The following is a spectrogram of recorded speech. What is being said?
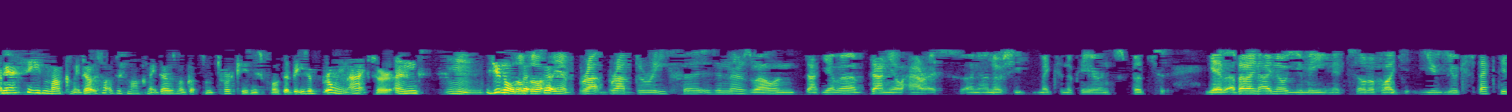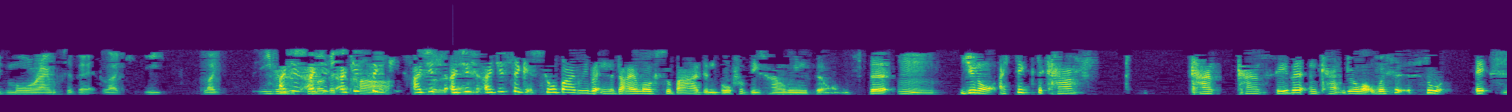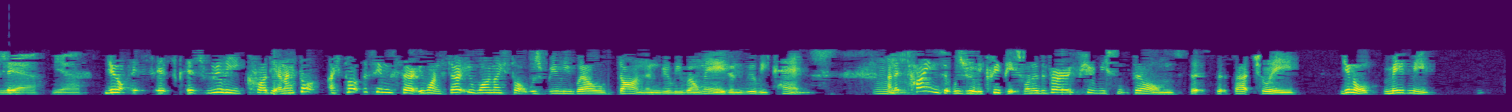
I mean, I see even Malcolm McDowell. It's not just Malcolm McDowell's not got some turkeys in his closet, but he's a brilliant actor. And mm. you know, well, but, but, yeah, Brad Brad Dourif uh, is in there as well, and da- yeah, uh, Danielle Harris. And I know she makes an appearance, but yeah, but I, I know what you mean. It's sort of like you you expected more out of it, like like even I just, I just, I just think, I just, I just, I just think it's so badly written. The dialogue's so bad in both of these Halloween films that mm. you know, I think the cast can't can't save it and can't do a lot with it. So it's yeah, it's, yeah. You know, it's it's it's really cruddy, and I thought I thought the same with Thirty One. Thirty One I thought was really well done and really well made and really tense, mm. and at times it was really creepy. It's one of the very few recent films that's that's actually you know made me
